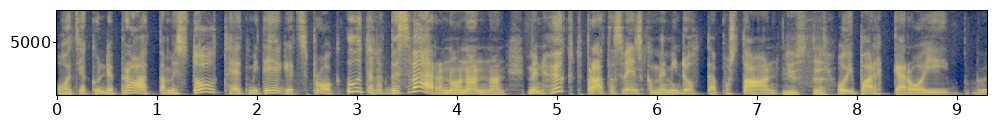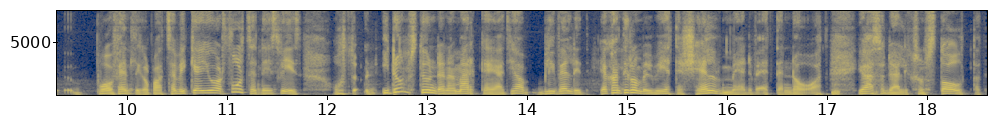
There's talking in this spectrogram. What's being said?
och att jag kunde prata med stolthet mitt eget språk utan att besvära någon annan. Men högt prata svenska med min dotter på stan och i parker och i, på offentliga platser, vilket jag gör fortsättningsvis. Och I de stunderna märker jag att jag blir väldigt, jag kan till och med bli jätte självmedveten då. Att jag är så där liksom stolt att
